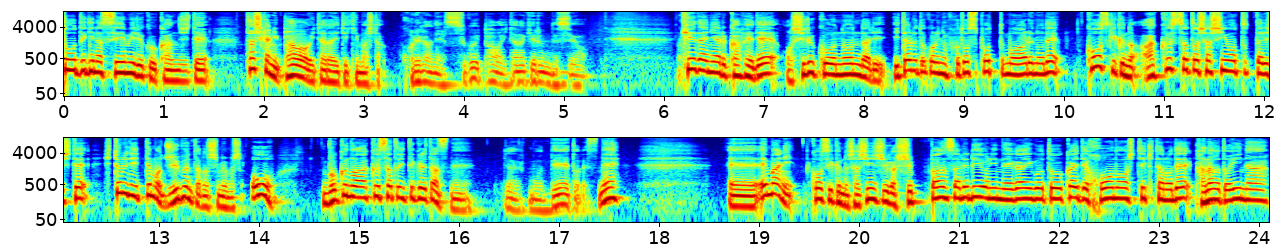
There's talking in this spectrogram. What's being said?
倒的な生命力を感じて確かにパワーをいただいてきました。これがねすごいパワーいただけるんですよ。境内にあるカフェでお汁粉を飲んだり至る所にフォトスポットもあるのでコウスケ君のアクスタと写真を撮ったりして一人で行っても十分楽しめました。おお僕のアクスタと言ってくれたんですね。じゃあもうデートですね。えー、エマにコウスケ君の写真集が出版されるように願い事を書いて奉納してきたので叶うといいな。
